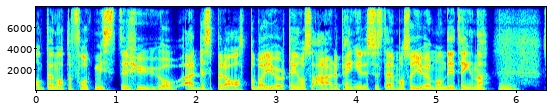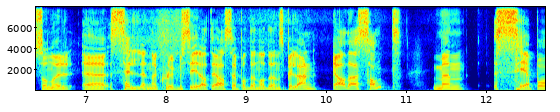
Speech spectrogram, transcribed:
annet enn at folk mister huet og er desperate og bare gjør ting, og så er det penger i systemet, og så gjør man de tingene. Så når eh, selgende klubb sier at ja, se på den og den spilleren, ja, det er sant, men se på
